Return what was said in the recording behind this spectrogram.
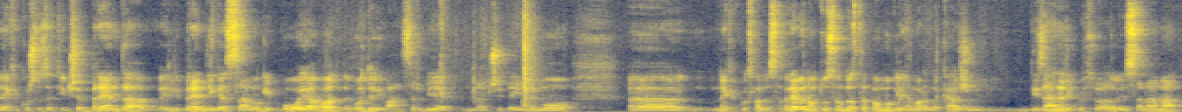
nekako što se tiče brenda ili brandinga samog i boja vod, vodili van Srbije, znači da idemo uh, nekako u skladu sa vremenom, tu su nam dosta pomogli, ja moram da kažem, dizajneri koji su radili sa nama,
